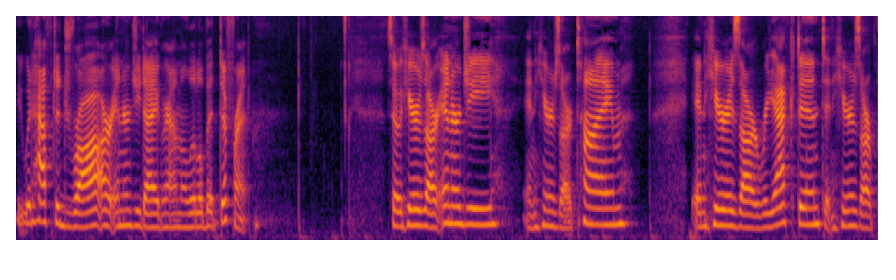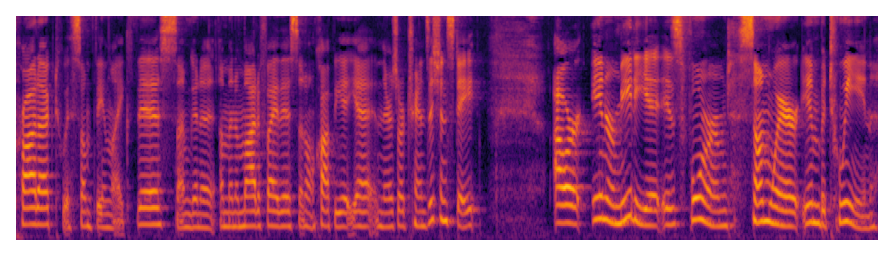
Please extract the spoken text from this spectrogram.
we would have to draw our energy diagram a little bit different. So here's our energy, and here's our time, and here is our reactant, and here's our product with something like this. I'm gonna, I'm gonna modify this, I don't copy it yet, and there's our transition state. Our intermediate is formed somewhere in between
